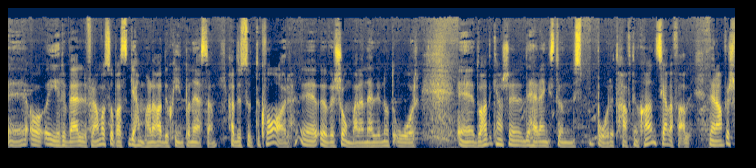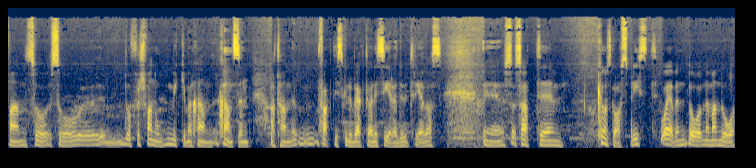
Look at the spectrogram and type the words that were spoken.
eh, Irvel, för han var så pass gammal och hade skinn på näsan, hade suttit kvar eh, över sommaren eller något år. Eh, då hade kanske det här Engström-spåret haft en chans i alla fall. När han försvann så, så eh, då försvann nog mycket med chansen att han mm, faktiskt skulle bli aktualiserad och utredas. Eh, Eh, så, så, att eh, kunskapsbrist. Och även då när man då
